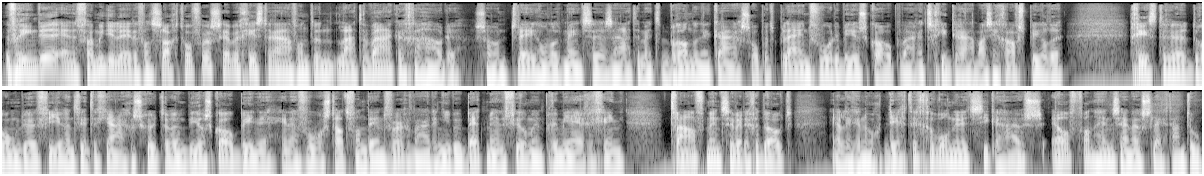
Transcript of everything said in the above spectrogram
Vrienden en familieleden van slachtoffers hebben gisteravond een laten waken gehouden. Zo'n 200 mensen zaten met brandende kaarsen op het plein voor de bioscoop waar het schietdrama zich afspeelde. Gisteren drong de 24-jarige schutter een bioscoop binnen in een voorstad van Denver, waar de nieuwe Batman-film in première ging. Twaalf mensen werden gedood. Er liggen nog 30 gewonden in het ziekenhuis. Elf van hen zijn er slecht aan toe.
